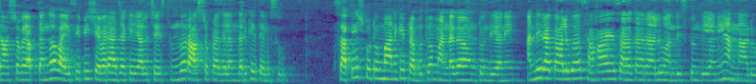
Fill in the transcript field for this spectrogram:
రాష్ట్ర వ్యాప్తంగా వైసీపీ శివ రాజకీయాలు చేస్తుందో రాష్ట్ర ప్రజలందరికీ తెలుసు. సతీష్ కుటుంబానికి ప్రభుత్వం అండగా ఉంటుంది అని అన్ని రకాలుగా సహాయ సహకారాలు అందిస్తుంది అని అన్నారు.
